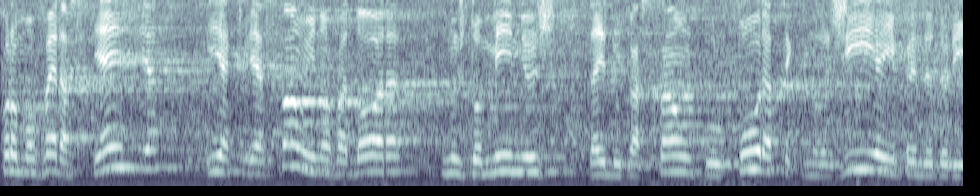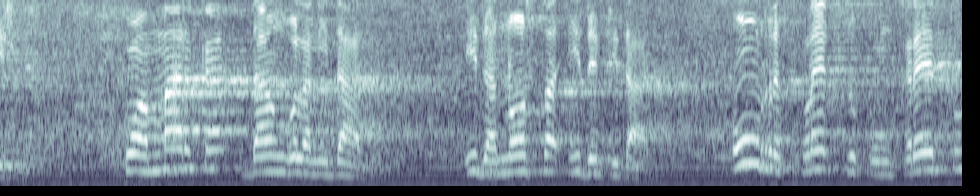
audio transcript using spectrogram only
promover a ciência e a criação inovadora nos domínios da educação, cultura, tecnologia e empreendedorismo, com a marca da angolanidade e da nossa identidade. Um reflexo concreto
